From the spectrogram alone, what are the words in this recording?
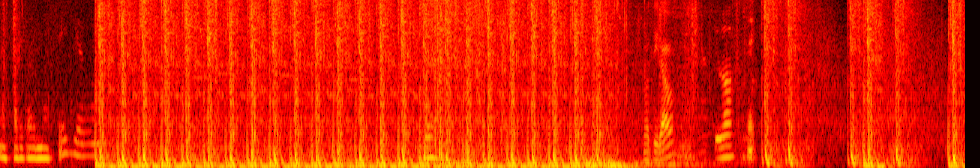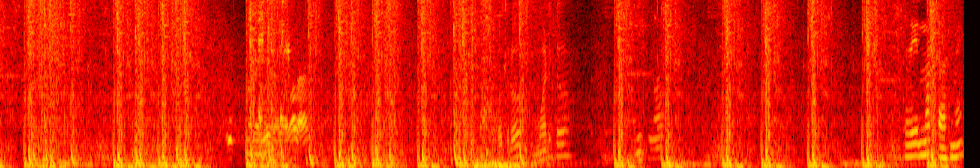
Me falta el martillo. ¿No tirado? Encima. Sí. Uf, me la bala. ¿eh? muerto. Buenísima. Te doy más carne.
